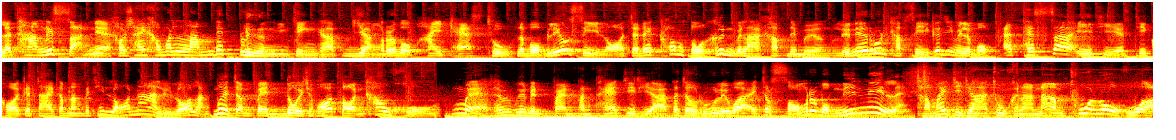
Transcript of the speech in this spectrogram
และทางนิสสันเนี่ยเขาใช้คำว่าล้ำได้เปลืองจริง ๆ ครับ อย่างระบบ High Cast 2 ระบบเลี้ยว 4 ล้อจะได้คล่องตัวขึ้นเวลาขับในเมือง หรือในรุ่นขับ 4 ก็จะมีระบบ a t t e s a ETS ที่คอยกระจายกำลังไปที่ล้อหน้าหรือล้อหลัง เมื่อจำเป็นโดยเฉพาะตอนเข้าโค้งแหมถ้าเพื่อนๆเป็นแฟนพันธ์แท้ GTR ก็จะรู้เลยว่าไอ้เจ้า 2 ระบบนี้นี่แหละทำให้ GTR ถูกขนานนามทั่วโลกว่า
